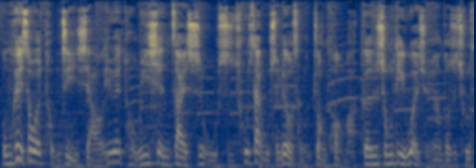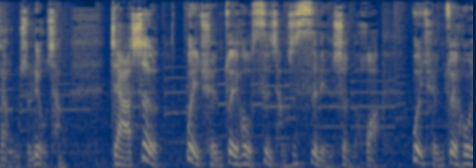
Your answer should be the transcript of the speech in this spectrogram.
我们可以稍微统计一下哦，因为统一现在是五十出赛五十六场的状况嘛，跟兄弟味全一样，都是出赛五十六场。假设魏全最后四场是四连胜的话，魏全最后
